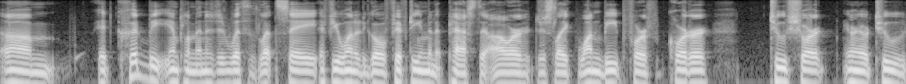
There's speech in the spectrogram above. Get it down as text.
um, it could be implemented with, let's say, if you wanted to go 15 minutes past the hour, just like one beep for a quarter, two short, you know, two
